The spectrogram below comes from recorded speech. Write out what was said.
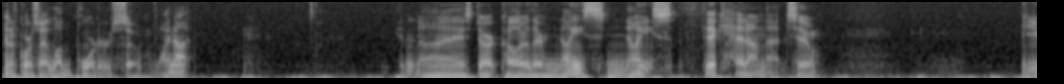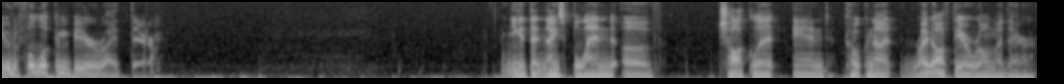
And of course I love porters, so why not? a nice dark color there. Nice, nice thick head on that too. Beautiful looking beer right there. And you get that nice blend of chocolate and coconut right off the aroma there.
